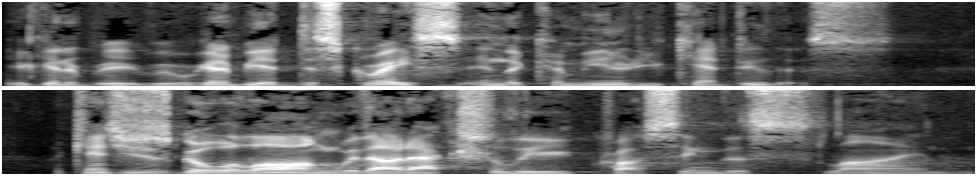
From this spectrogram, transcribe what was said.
You're going to be, we're going to be a disgrace in the community. You can't do this. Can't you just go along without actually crossing this line?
